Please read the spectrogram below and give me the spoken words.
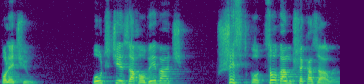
polecił: uczcie zachowywać wszystko, co wam przekazałem.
